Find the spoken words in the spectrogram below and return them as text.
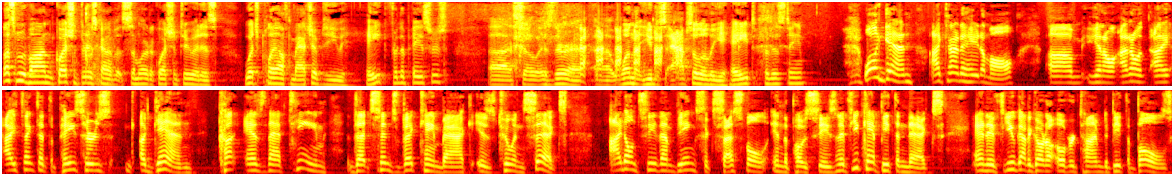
let's move on. Question three is kind of similar to question two. It is which playoff matchup do you hate for the Pacers? Uh, so is there a, uh, one that you just absolutely hate for this team? Well, again, I kind of hate them all. Um, you know, I don't. I, I think that the Pacers again cut as that team that since Vic came back is two and six. I don't see them being successful in the postseason. If you can't beat the Knicks, and if you got to go to overtime to beat the Bulls,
